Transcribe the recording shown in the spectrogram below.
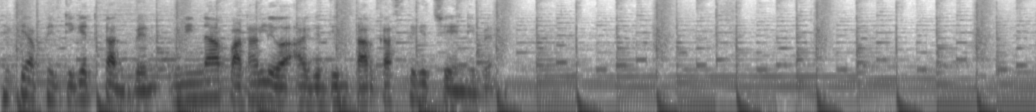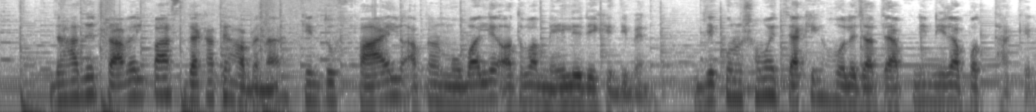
থেকে আপনি টিকিট কাটবেন, উনি না পাঠালেও আগের দিন তার কাছ থেকে চেয়ে নেবেন। জাহাজে ট্রাভেল পাস দেখাতে হবে না, কিন্তু ফাইল আপনার মোবাইলে অথবা মেইলে রেখে দিবেন। যে কোনো সময় চেকিং হলে যাতে আপনি নিরাপদ থাকেন।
